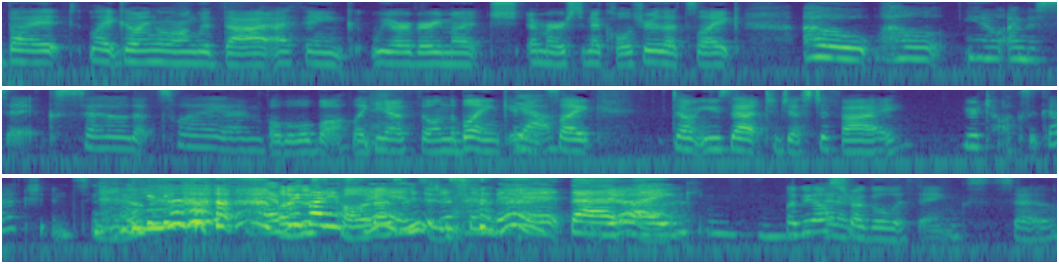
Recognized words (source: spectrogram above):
But like going along with that, I think we are very much immersed in a culture that's like, oh, well, you know, I'm a six, so that's why I'm blah blah blah blah. Like, you know, fill in the blank. And Yeah. it's like, don't use that to justify your toxic actions. You know? I'll Everybody's call it as it sins. is. Just admit that, Yeah. like, like we all I don't- struggle with things. So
